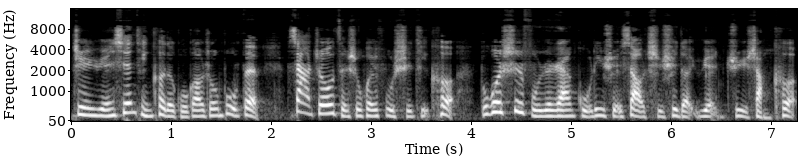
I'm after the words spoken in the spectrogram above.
至于原先停课的国高中部分，下周则是恢复实体课，不过市府仍然鼓励学校持续的远距上课。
